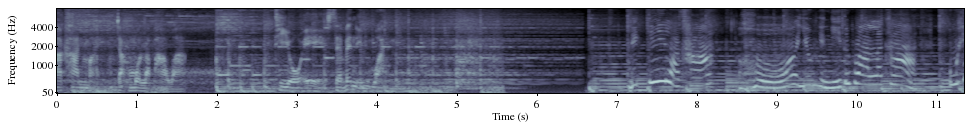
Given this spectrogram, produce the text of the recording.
อาคารใหม่จากมลภาวะ TOA 7 in 1ดิกกี้เหรอคะ โอ้โห ยุ่งอย่างนี้ทุกวันละค่ะ อุ๊ย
